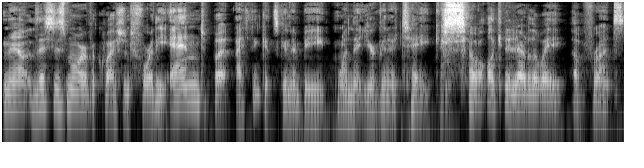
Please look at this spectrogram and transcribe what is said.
Now, this is more of a question for the end, but I think it's going to be one that you're going to take. So I'll get it out of the way up front.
